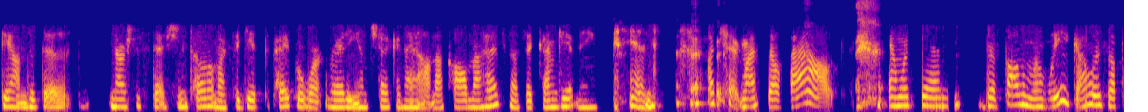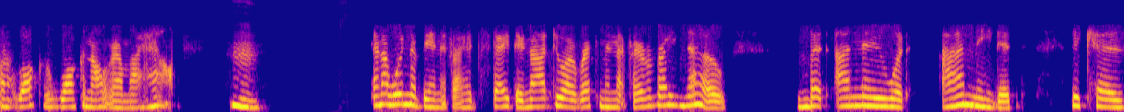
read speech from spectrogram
down to the nurse's station, told them I said, get the paperwork ready, I'm checking out. And I called my husband, I said, come get me. And I checked myself out. And within the following week, I was up on a walker walking all around my house. Hmm. And I wouldn't have been if I had stayed there. Now, do I recommend that for everybody? No. But I knew what I needed because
